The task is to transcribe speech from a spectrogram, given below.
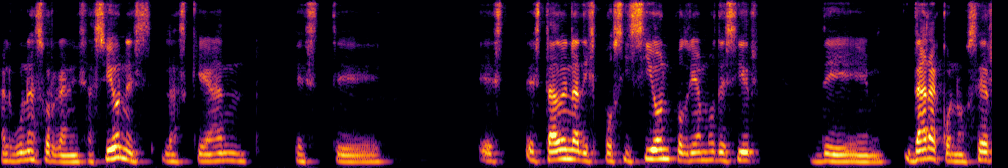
algunas organizaciones las que han este, estado en la disposición, podríamos decir, de dar a conocer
